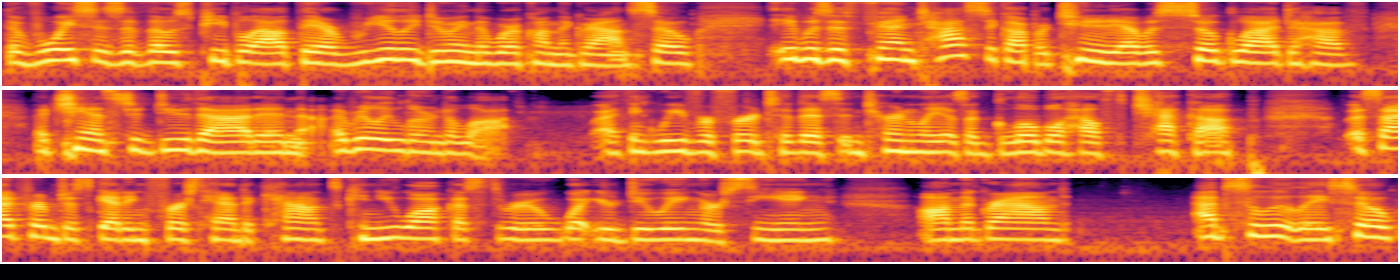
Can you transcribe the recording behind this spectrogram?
the voices of those people out there really doing the work on the ground. So it was a fantastic opportunity. I was so glad to have a chance to do that, and I really learned a lot. I think we've referred to this internally as a global health checkup. Aside from just getting firsthand accounts, can you walk us through what you're doing or seeing on the ground? Absolutely. So,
